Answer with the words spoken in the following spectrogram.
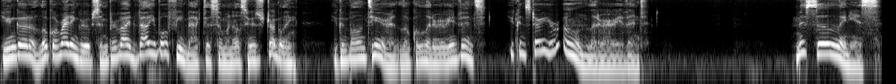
You can go to local writing groups and provide valuable feedback to someone else who's struggling. You can volunteer at local literary events. You can start your own literary event. Miscellaneous.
